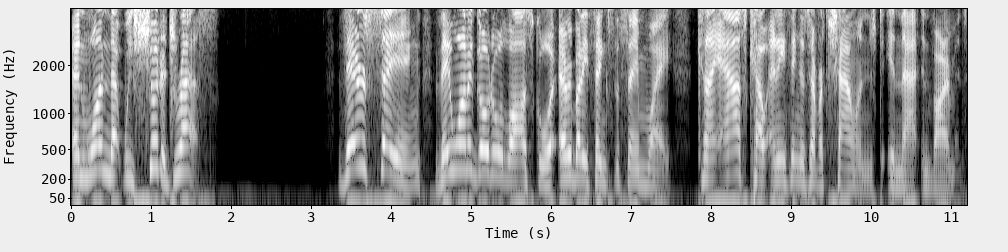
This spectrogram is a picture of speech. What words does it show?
and one that we should address. They're saying they want to go to a law school where everybody thinks the same way. Can I ask how anything is ever challenged in that environment?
